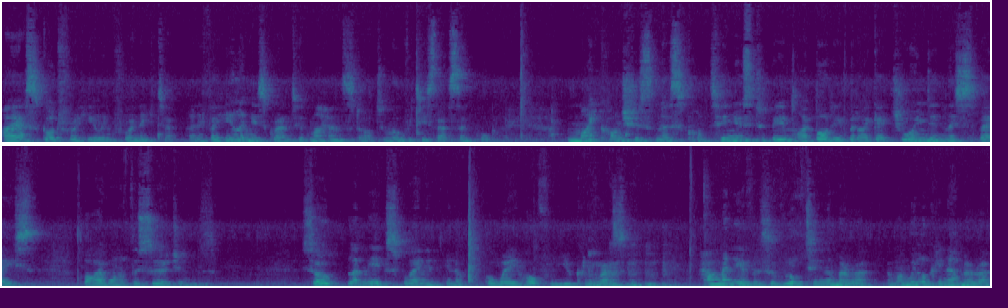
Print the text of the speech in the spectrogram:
I ask God for a healing for Anita. And if a healing is granted, my hands start to move. It is that simple. My consciousness continues to be in my body, but I get joined in this space by one of the surgeons. So let me explain in, a, a way hopefully you can grasp. How many of us have looked in the mirror, and when we look in our mirror,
